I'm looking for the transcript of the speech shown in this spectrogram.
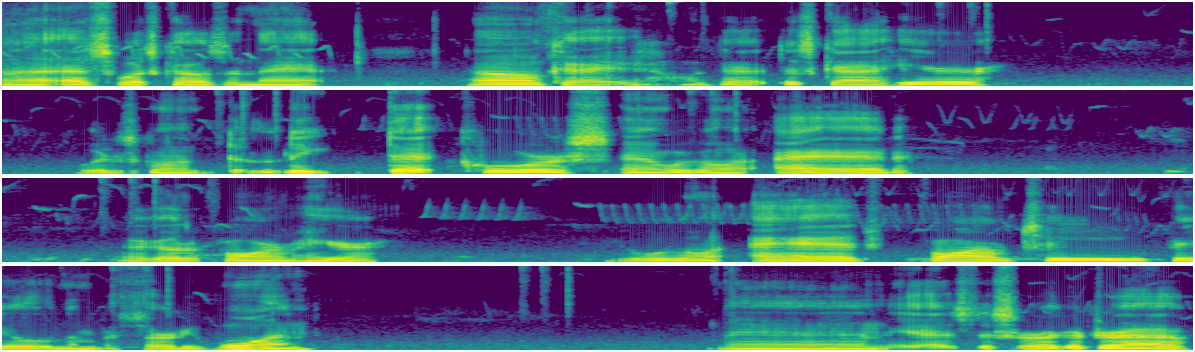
Uh, that's what's causing that. Okay, we got this guy here. We're just going to delete that course and we're going to add. I go to farm here. We're going to add farm to field number 31. And yeah, it's just a regular drive.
